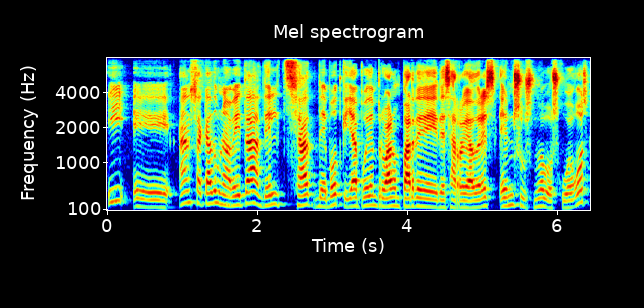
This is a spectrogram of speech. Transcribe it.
Y eh, han sacado una beta del chat de bot que ya pueden probar un par de desarrolladores en sus nuevos juegos.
